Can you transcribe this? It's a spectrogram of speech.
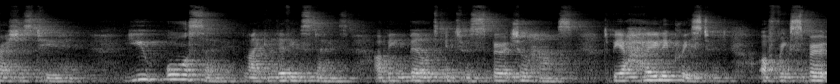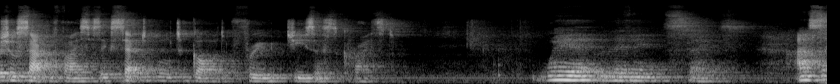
precious to Him. You also, like living stones, are being built into a spiritual house to be a holy priesthood, offering spiritual sacrifices acceptable to God through Jesus Christ. We're living stones. And so,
